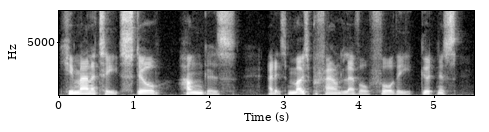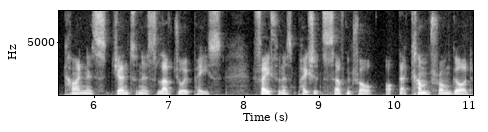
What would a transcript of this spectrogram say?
Humanity still hungers at its most profound level for the goodness, kindness, gentleness, love, joy, peace, faithfulness, patience, self control that come from God.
